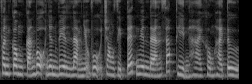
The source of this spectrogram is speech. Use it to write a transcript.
phân công cán bộ nhân viên làm nhiệm vụ trong dịp Tết Nguyên đán Giáp Thìn 2024.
